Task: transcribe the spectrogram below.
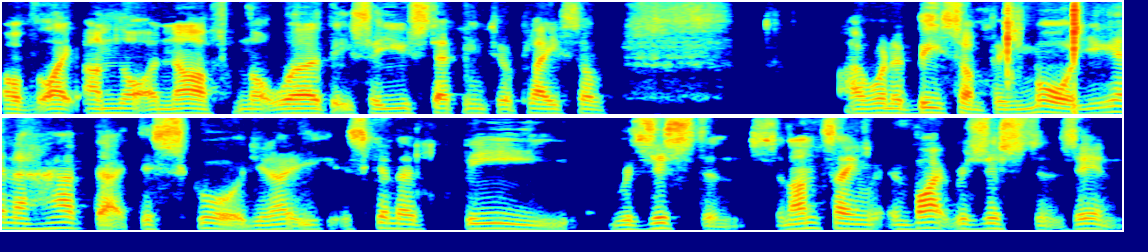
Of like I'm not enough, I'm not worthy. So you step into a place of I want to be something more, you're going to have that discord. You know, it's going to be resistance. And I'm saying invite resistance in.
